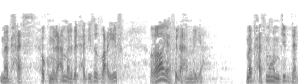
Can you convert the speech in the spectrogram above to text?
مبحث حكم العمل بالحديث الضعيف غاية في الأهمية. مبحث مهم جدا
